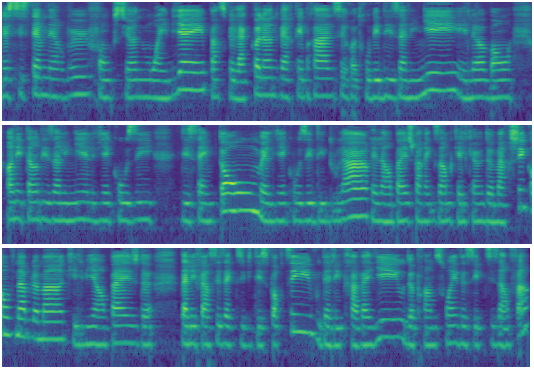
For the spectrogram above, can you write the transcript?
le système nerveux fonctionne moins bien, parce que la colonne vertébrale s'est retrouvée désalignée. Et là, bon, en étant désalignée, elle vient causer des symptômes, elle vient causer des douleurs, elle empêche par exemple quelqu'un de marcher convenablement, qui lui empêche d'aller faire ses activités sportives ou d'aller travailler ou de prendre soin de ses petits-enfants.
